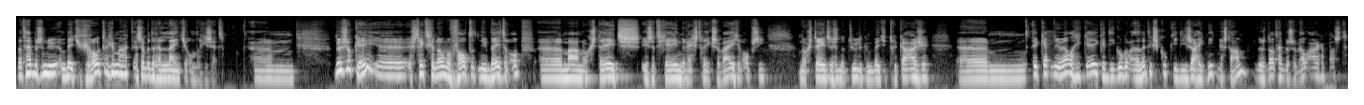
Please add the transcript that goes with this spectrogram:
dat hebben ze nu een beetje groter gemaakt. En ze hebben er een lijntje onder gezet. Um, dus oké, uh, strikt genomen valt het nu beter op. Uh, maar nog steeds is het geen rechtstreekse weigeroptie. Nog steeds is het natuurlijk een beetje trucage. Um, ik heb nu wel gekeken, die Google Analytics cookie, die zag ik niet meer staan. Dus dat hebben ze wel aangepast.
